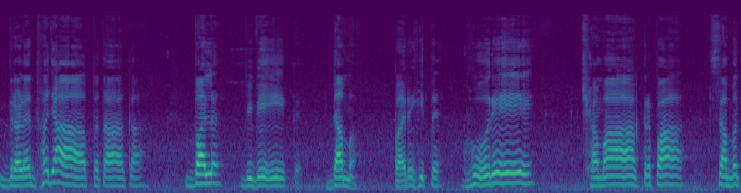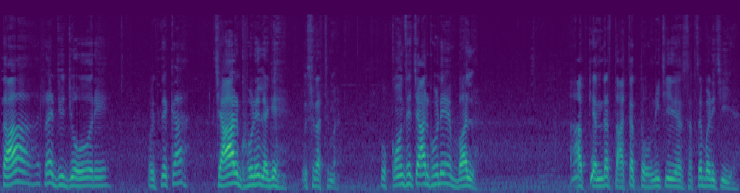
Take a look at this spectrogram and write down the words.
दृढ़ ध्वजा पताका। बल विवेक दम परहित घोरे, क्षमा, कृपा, समता, रज जोरे। उसने कहा, चार घोड़े लगे हैं उस रथ में। वो कौन से चार घोड़े हैं? बल। आपके अंदर ताकत तो होनी चाहिए, सबसे बड़ी चीज़ है।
